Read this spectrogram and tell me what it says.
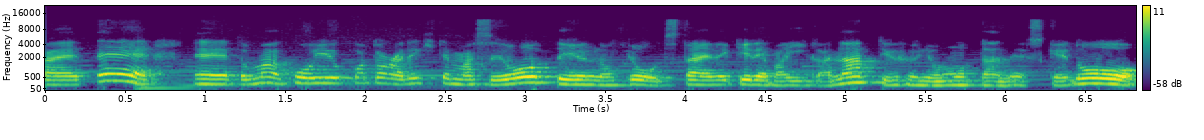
えて、えーとまあ、こういうことができてますよっていうのを今日お伝えできればいいかなっていうふうに思ったんですけど、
